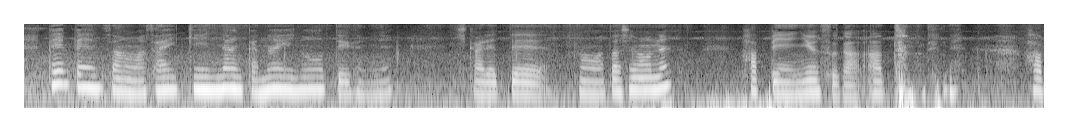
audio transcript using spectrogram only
「ペンペンさんは最近なんかないの?」っていうふうにね聞かれて、まあ、私もねハッピーニュースがあったのでね。ハッ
